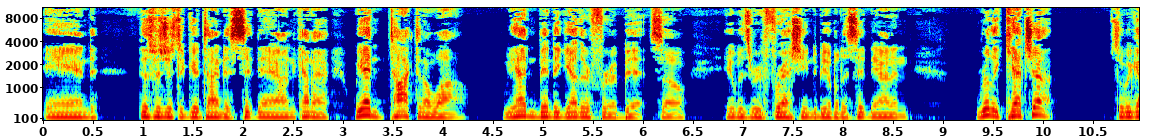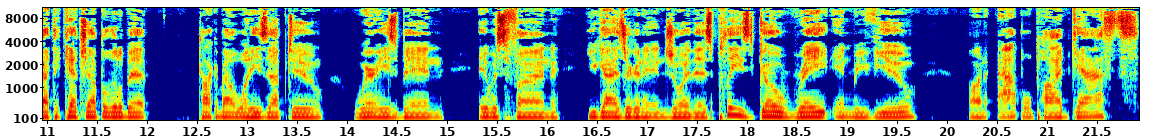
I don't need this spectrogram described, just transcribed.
And this was just a good time to sit down. Kind of, we hadn't talked in a while. We hadn't been together for a bit. So it was refreshing to be able to sit down and really catch up. So we got to catch up a little bit, talk about what he's up to, where he's been. It was fun. You guys are going to enjoy this. Please go rate and review on Apple Podcasts.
